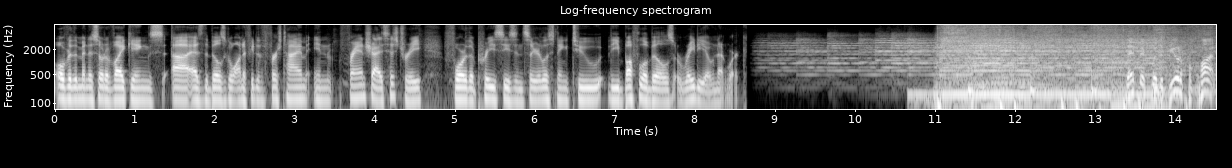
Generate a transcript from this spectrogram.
over the Minnesota Vikings uh, as the Bills go undefeated the first time in franchise history for the preseason. So you're listening to the Buffalo Bills Radio Network. Vedvik with a beautiful punt.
